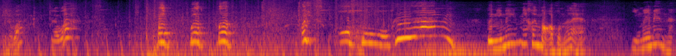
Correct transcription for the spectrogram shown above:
อยู่ไหนวะอยู่ไหนวะปึ๊บเพื่อน ปืนนี้ไม่ไม่ค่อยเหมาะกับผมเท่าไหร่อะยิงไม่แม่นนะ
